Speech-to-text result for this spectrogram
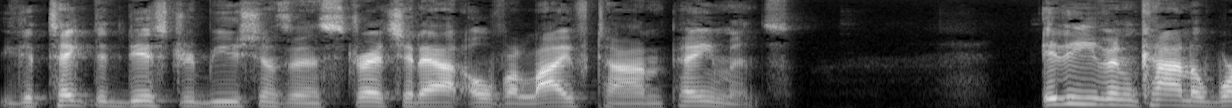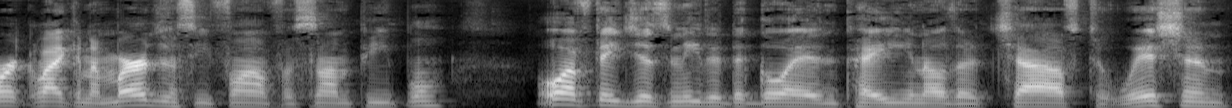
you could take the distributions and stretch it out over lifetime payments. It even kind of worked like an emergency fund for some people, or if they just needed to go ahead and pay, you know, their child's tuition,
